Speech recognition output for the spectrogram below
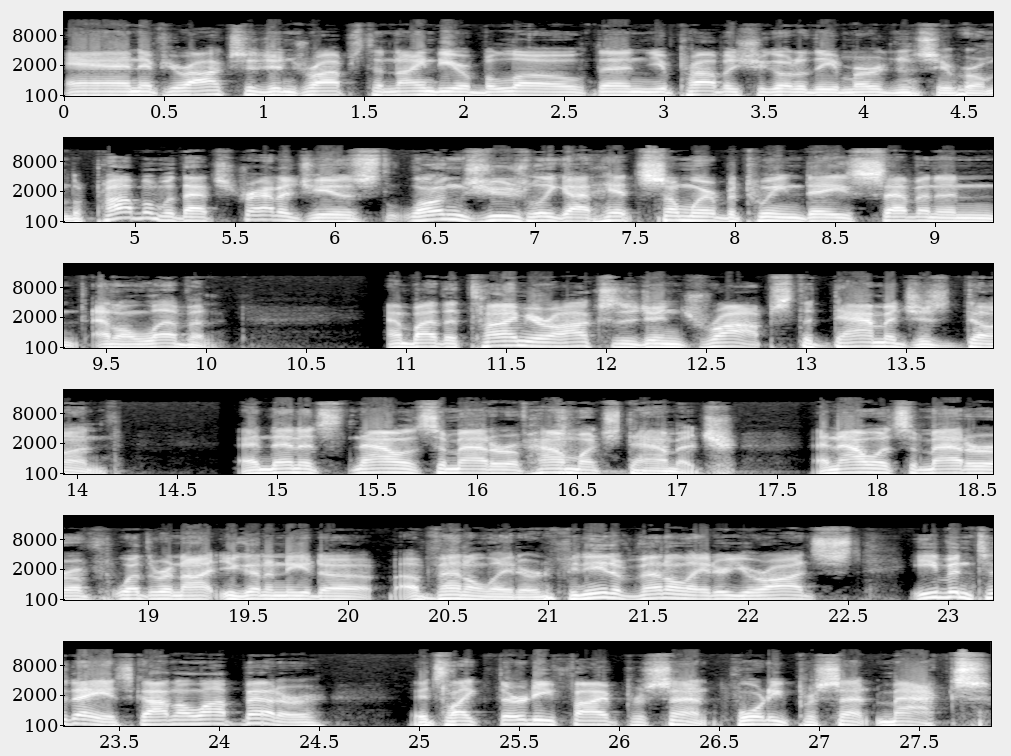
And if your oxygen drops to 90 or below, then you probably should go to the emergency room. The problem with that strategy is lungs usually got hit somewhere between days seven and, and 11. And by the time your oxygen drops, the damage is done. And then it's now it's a matter of how much damage. And now it's a matter of whether or not you're going to need a, a ventilator. And if you need a ventilator, your odds, even today, it's gotten a lot better. It's like 35%, 40% max.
